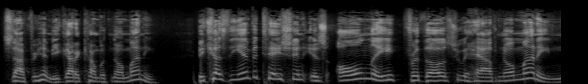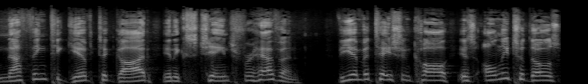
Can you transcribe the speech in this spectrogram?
It's not for him. You got to come with no money. Because the invitation is only for those who have no money, nothing to give to God in exchange for heaven. The invitation call is only to those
